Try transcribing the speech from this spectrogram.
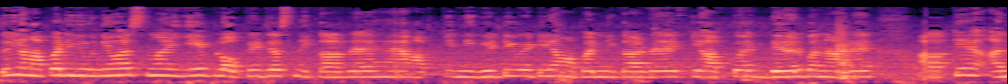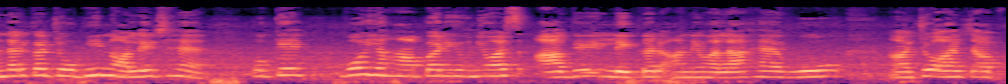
तो यहाँ पर यूनिवर्स ना ये ब्लॉकेजेस निकाल रहे हैं, आपकी निगेटिविटी यहाँ पर निकाल रहे हैं कि आपको एक डेयर बना रहे आपके अंदर का जो भी नॉलेज है ओके वो यहाँ पर यूनिवर्स आगे लेकर आने वाला है, वो जो आज आप,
